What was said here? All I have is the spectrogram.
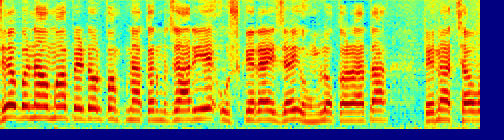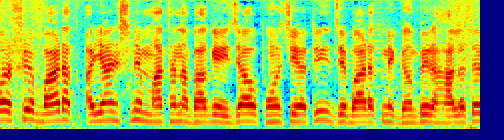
જે બનાવમાં પેટ્રોલ પંપના કર્મચારીએ ઉશ્કેરાઈ જઈ હુમલો કરાતા તેના છ વર્ષીય બાળક અયાંશને માથાના ભાગે ઈજાઓ પહોંચી હતી, જે બાળકને ગંભીર હાલતે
